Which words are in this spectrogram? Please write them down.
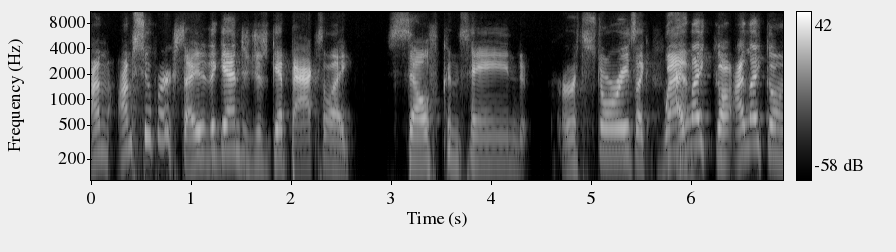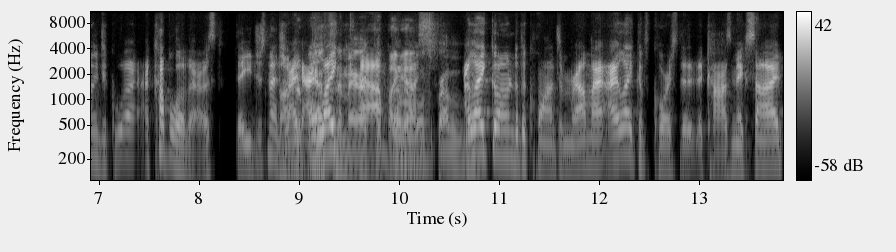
I'm I'm super excited again to just get back to like self-contained Earth stories. Like when? I like go- I like going to a couple of those that you just mentioned. I, I, like American I, guess, probably. I like going to the quantum realm. I, I like, of course, the, the cosmic side.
